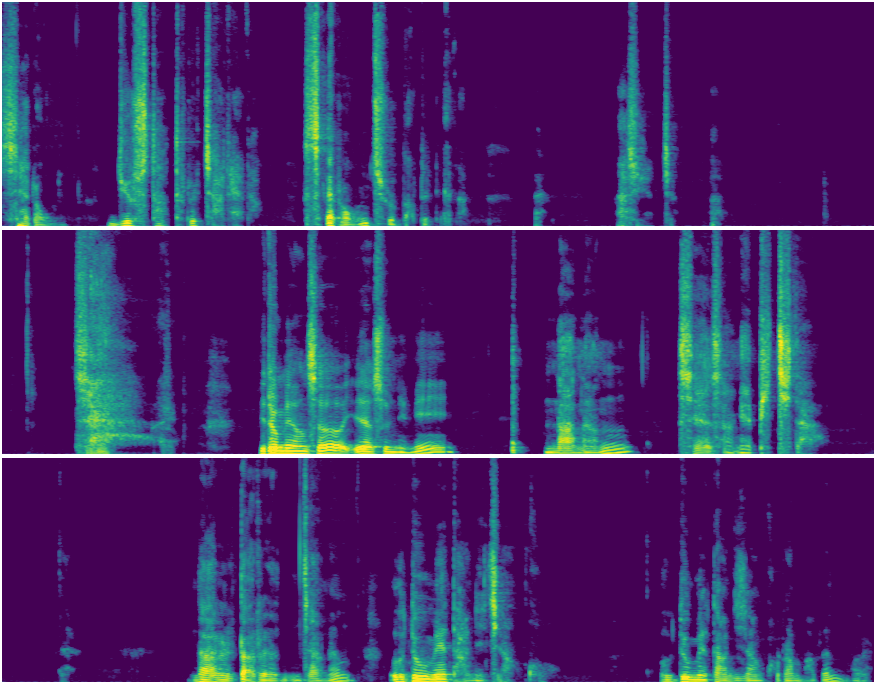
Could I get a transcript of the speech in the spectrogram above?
새로운 뉴스타트를 잘해라. 새로운 출발을 해라. 네. 아시겠죠? 네. 자. 이러면서 예수님이 나는 세상의 빛이다. 나를 따른 자는 어둠에 다니지 않고, 어둠에 다니지 않고란 말은 뭐예요?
